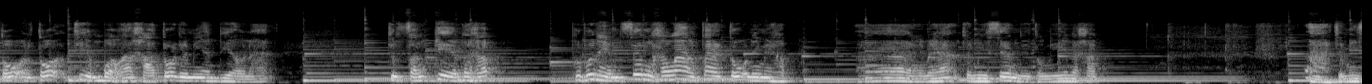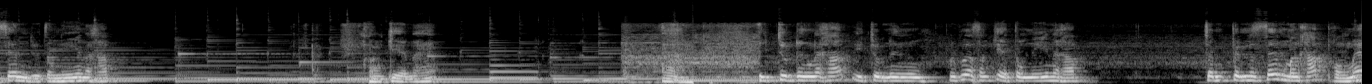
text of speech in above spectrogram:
โต๊ะโต๊ะที่ผมบอกอะขาโต๊ะจะมีอันเดียวนะฮะจุดสังเกตนะครับเพื่อนๆเห็นเส้นข้างล่างใต้โต๊ะนี่ไหมครับอ่าเห็นไหมฮะจะมีเส้นอยู่ตรงนี้นะครับ จะมีเส้นอยู่ตรงนี้นะครับ สังเกตนะฮะอ่าอีกจุดหนึ่งนะครับ อีกจุดหนึ่งเพื่อนๆสังเกตตรงนี้นะครับ จะเป็นเส้นบังคับของแม่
